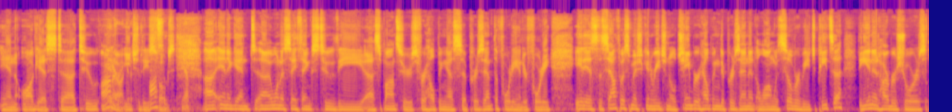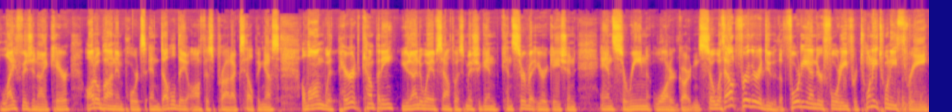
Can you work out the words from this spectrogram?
in August uh, to honor August. each of these Awesome. folks. Yep. Uh, and again, I want to say thanks to the uh, sponsors for helping us uh, present the 40 under 40. It is the Southwest Michigan Regional Chamber helping to present it, along with Silver Beach Pizza, the Inn at Harbor Shores, Life Vision Eye Care, Autobahn Imports, and Doubleday Office Products helping us, along with Parrot Company, United Way of Southwest Michigan, Conserva Irrigation, and Serene Water Gardens. So without further ado, the 40 under 40 for 2023.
